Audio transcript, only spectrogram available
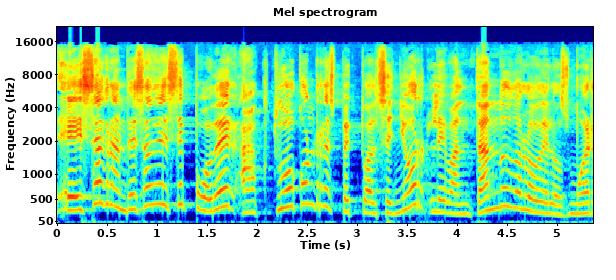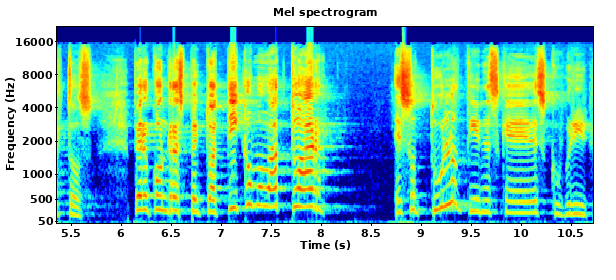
Esa grandeza de ese poder actuó con respecto al Señor levantándolo de los muertos. Pero con respecto a ti, ¿cómo va a actuar? Eso tú lo tienes que descubrir,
